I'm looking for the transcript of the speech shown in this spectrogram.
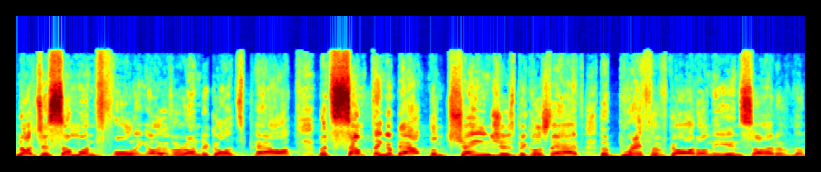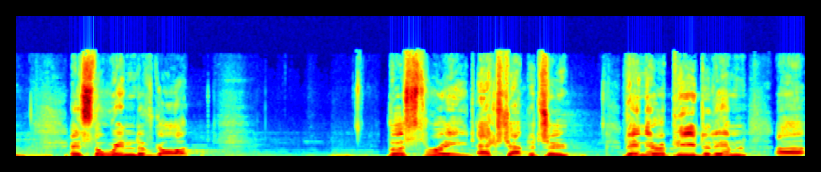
Not just someone falling over under God's power, but something about them changes because they have the breath of God on the inside of them. It's the wind of God. Verse 3, Acts chapter 2. Then there appeared to them uh,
